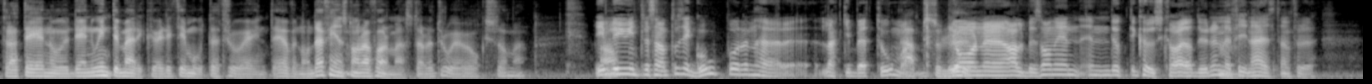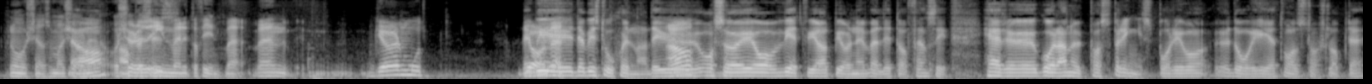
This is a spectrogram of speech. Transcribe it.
För att det är, nog, det är nog inte märkvärdigt emot det tror jag inte. Även om det finns några förmästare tror jag också. Men Det Ja. blir ju intressant att se Go på den här eh, Lucky Bet Toma. Absolut. Björn eh, Albesson är en, en duktig kusk. Hade du den där fina hästen för, för några år sedan som han körde? Mm. Ja, och ja, körde precis. invändigt och fint med. Men Björn mot det, blir, det blir stor skillnad. Det ju, Ja. Och så ja, vet vi att Björn är väldigt offensiv. Här eh, går han ut på springspår i, då, i ett voltstartslopp. Det,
